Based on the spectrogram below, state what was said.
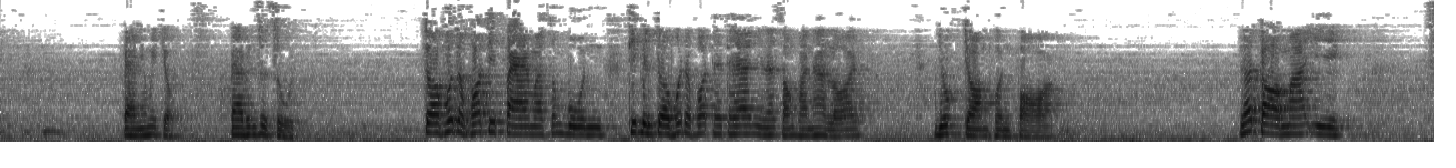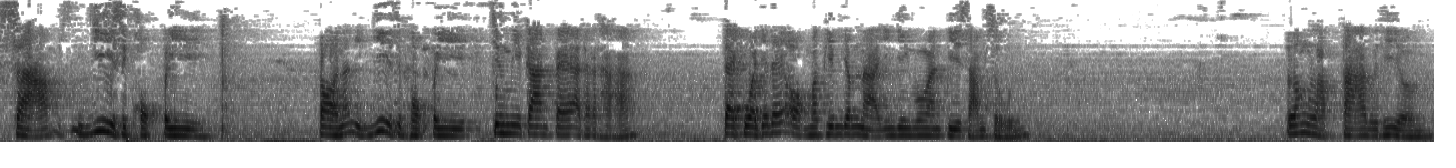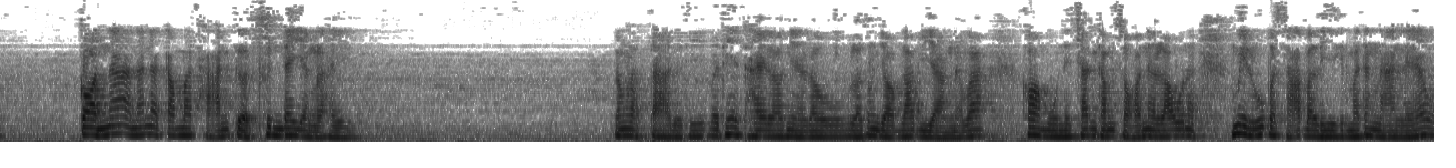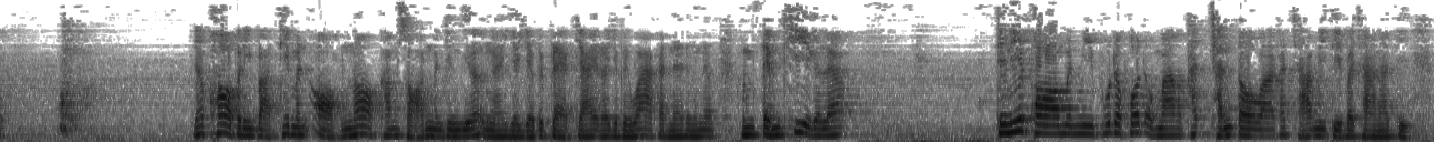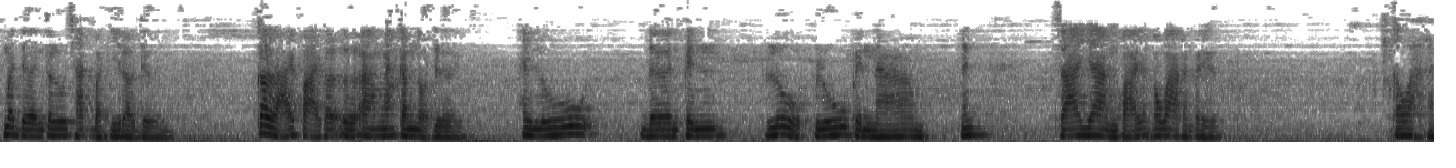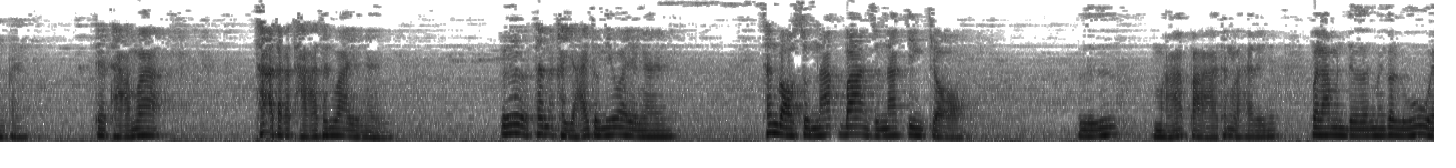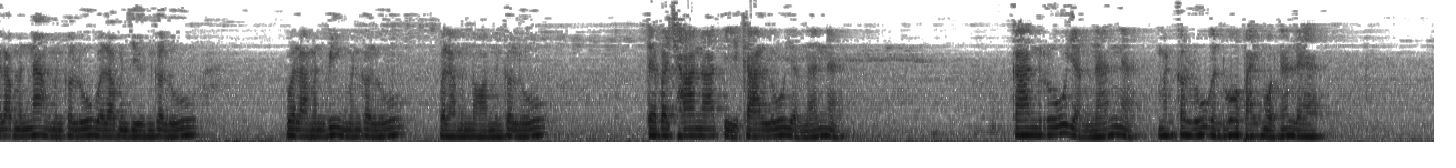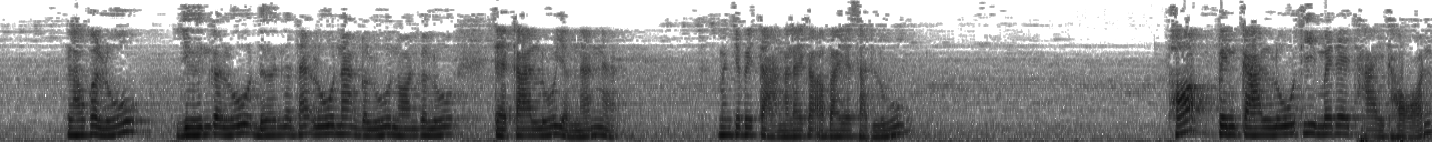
แปลยังไม่จบ แปลเป็นสูตร ตัวพุทธพจน์ที่แปลมาสมบูรณ์ที่เป็นตัวพุทธพจน์แท้ๆนี่นะสองพันห้าร้อยยุคจอมพลปอ แล้วต่อมาอีกสามยี่สิบหกปี ต่อนนั้นอีกยี่สิบหกปี จึงมีการแปลอัตถกถา แต่กว่าจะได้ออกมาพิมพ์จำหน่ายจริงๆประมาณปีสามศูนย์ลองหลับตาดูที่โยม ก่อนหน้านั้นกรรมฐานเกิดขึ้นได้อย่างไร ต้องหลับตาดูทีประเทศไทยเราเนี่ยเราเราต้องยอมรับอย่างนะว่า ข้อมูลในชั้นคำสอนเนี่ยเราเนะ่ยไม่รู้ภาษาบาลีกันมาตั้งนานแล้ว แล้วข้อปฏิบัติที่มันออกนอกคำสอนมันจึงเยอะไงอย่าอย่าไปแปลกใจเราจะไปว่ากันนะตรงนี้มันเต็มที่กันแล้ว ทีนี้พอมันมีพุทธพจน์ออกมาคัดฉันโตวาคัดฉามีติประชานาติ เมื่อเดินก็รู้ชัดบัดนี้เราเดิน ก็หลายฝ่ายก็เอออางั้นกำหนดเลย ให้รู้ เดินเป็นรูปรู้เป็นนามนั้นซ้ายย่างขวาย่างก็ว่ากันไปเถอะก็ว่ากันไป แต่ถามว่า ถ้าอัตถกถาท่านว่ายังไง เออ ท่านขยายตรงนี้ว่ายังไง ท่านบอกสุนัขบ้านสุนัขจิ้งจอกหรือหมาป่าทั้งหลายอะไรเนี่ยเวลามันเดินมันก็รู้ เวลามันนั่งมันก็รู้ เวลามันยืนก็รู้ เวลามันวิ่งมันก็รู้ เวลามันนอนมันก็รู้ แต่ประชานาติการรู้อย่างนั้นเนี่ยการรู้อย่างนั้นเนี่ย มันก็รู้กันทั่วไปหมดนั่นแหละ เราก็รู้ ยืนก็รู้ เดินก็รู้นั่งก็รู้ นอนก็รู้ แต่การรู้อย่างนั้นเนี่ยมันจะไปต่างอะไรกับอบายสัตว์รู้ เพราะเป็นการรู้ที่ไม่ได้ถ่ายถอน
